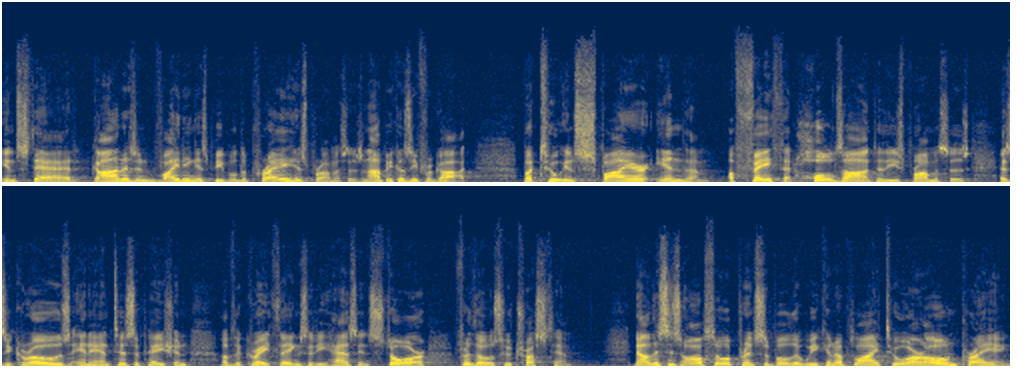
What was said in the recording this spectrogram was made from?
Instead, God is inviting his people to pray his promises, not because he forgot, but to inspire in them a faith that holds on to these promises as it grows in anticipation of the great things that He has in store for those who trust Him. Now, this is also a principle that we can apply to our own praying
